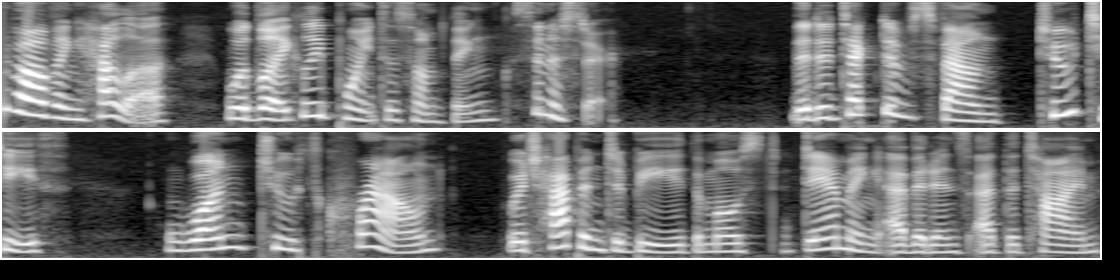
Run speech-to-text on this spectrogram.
involving Helle, would likely point to something sinister. The detectives found two teeth, one tooth crown, which happened to be the most damning evidence at the time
